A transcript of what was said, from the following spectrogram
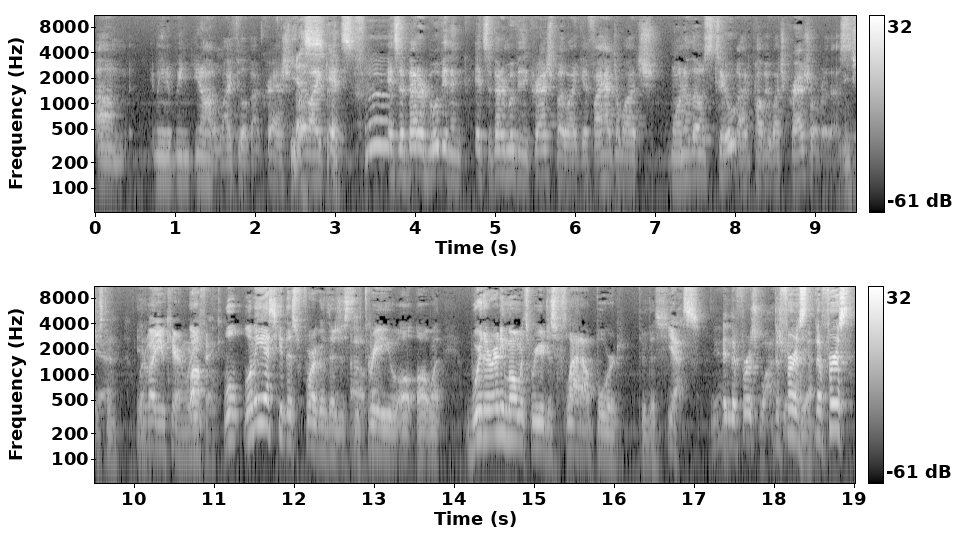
Um, I mean, we, you know how I feel about Crash, Yes. but like it's it's a better movie than it's a better movie than Crash. But like if I had to watch one of those two, I'd probably watch Crash over this. Interesting. Yeah. What Yeah. about you, Karen? What do you think? well, let me ask you this before I go to just the Oh, okay. three of you all, all at once. Were there any moments where you're just flat out bored through this? Yes. In the first watch, The yeah. first, Yeah. the first,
